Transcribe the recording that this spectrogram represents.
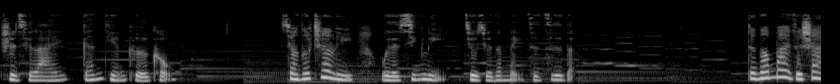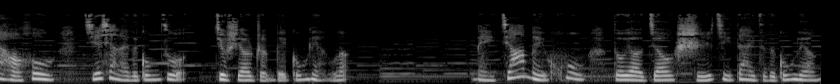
吃起来甘甜可口。想到这里，我的心里就觉得美滋滋的。等到麦子晒好后，接下来的工作就是要准备公粮了。每家每户都要交十几袋子的公粮。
